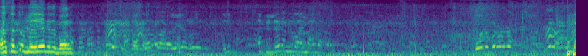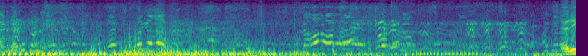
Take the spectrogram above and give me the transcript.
ਐਸਾ ਤਾਂ ਗਏ ਕਿਤੇ ਬਾਹਰ। ਹੈ ਜੀ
